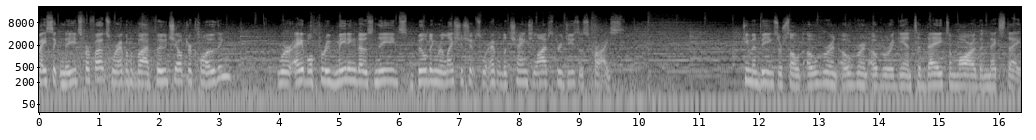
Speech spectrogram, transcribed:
basic needs for folks. We're able to provide food, shelter, clothing. We're able, through meeting those needs, building relationships, we're able to change lives through Jesus Christ. Human beings are sold over and over and over again, today, tomorrow, the next day.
